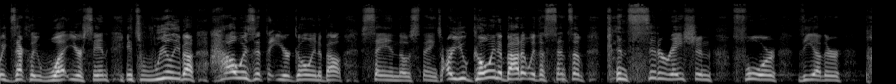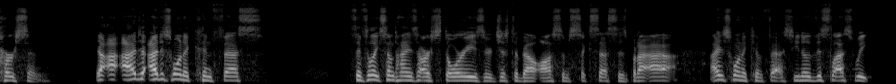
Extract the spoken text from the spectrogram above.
exactly what you're saying. It's really about how is it that you're going about saying those things. Are you going about it with a sense of consideration for the other person? I, I, I just want to confess, because I feel like sometimes our stories are just about awesome successes, but I, I, I just want to confess. You know, this last week,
